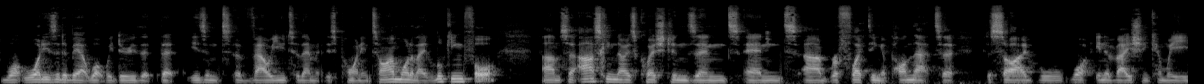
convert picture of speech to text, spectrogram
What what is it about what we do that that isn't of value to them at this point in time? What are they looking for? Um, so asking those questions and and uh, reflecting upon that to decide well what innovation can we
